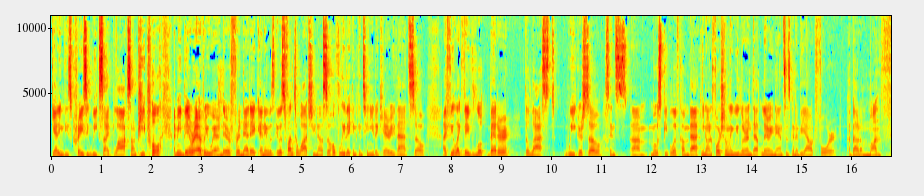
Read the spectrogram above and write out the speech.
getting these crazy weak side blocks on people. I mean, they were everywhere and they were frenetic, and it was it was fun to watch. You know, so hopefully they can continue to carry that. So I feel like they've looked better the last week or so since um, most people have come back. You know, unfortunately, we learned that Larry Nance is going to be out for about a month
